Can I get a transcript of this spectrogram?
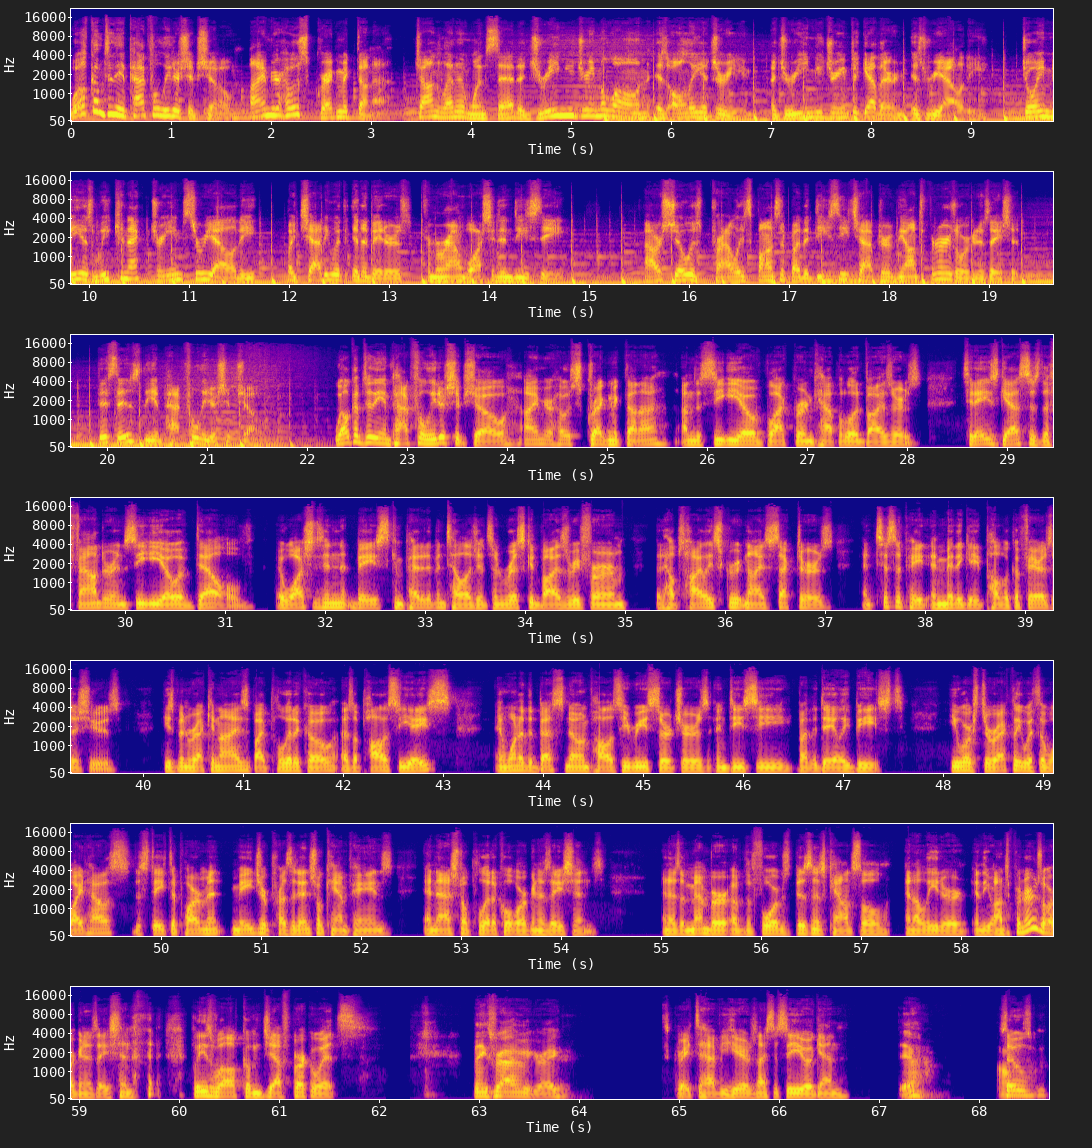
Welcome to the Impactful Leadership Show. I'm your host, Greg McDonough. John Lennon once said, A dream you dream alone is only a dream. A dream you dream together is reality. Join me as we connect dreams to reality by chatting with innovators from around Washington, D.C. Our show is proudly sponsored by the DC chapter of the Entrepreneurs Organization. This is the Impactful Leadership Show. Welcome to the Impactful Leadership Show. I'm your host, Greg McDonough. I'm the CEO of Blackburn Capital Advisors. Today's guest is the founder and CEO of Delve, a Washington based competitive intelligence and risk advisory firm that helps highly scrutinized sectors anticipate and mitigate public affairs issues. He's been recognized by Politico as a policy ace and one of the best known policy researchers in DC by the Daily Beast. He works directly with the White House, the State Department, major presidential campaigns, and national political organizations and as a member of the Forbes Business Council and a leader in the Entrepreneurs Organization. Please welcome Jeff Berkowitz. Thanks for having me, Greg. It's great to have you here. It's nice to see you again. Yeah. Always. So,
